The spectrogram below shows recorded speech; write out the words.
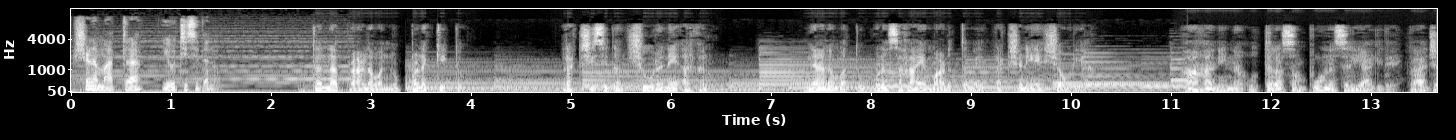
ಕ್ಷಣ ಮಾತ್ರ ಯೋಚಿಸಿದನು. ತನ್ನ ಪ್ರಾಣವನ್ನು ಪಣಕ್ಕಿಟ್ಟು ರಕ್ಷಿಸಿದ ಶೂರನೇ ಅರ್ಹನು. ಜ್ಞಾನ ಮತ್ತು ಗುಣ ಸಹಾಯ ಮಾಡುತ್ತವೆ. ರಕ್ಷಣೆಯೇ ಶೌರ್ಯ. ಆಹಾ, ನಿನ್ನ ಉತ್ತರ ಸಂಪೂರ್ಣ ಸರಿಯಾಗಿದೆ. ರಾಜ.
